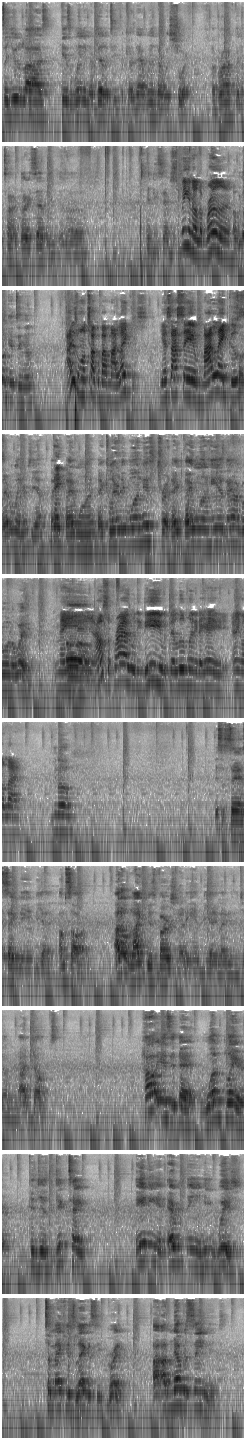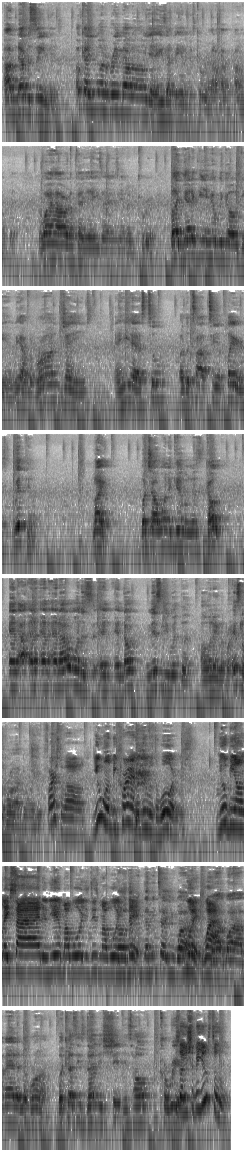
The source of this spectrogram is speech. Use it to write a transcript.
to utilize his winning ability because that window is short. LeBron finna turn 37 in uh in December. Speaking of LeBron, Oh, we gonna get to him. I just want to talk about my Lakers. Yes, I said my Lakers. So they're the winners, yeah. They, They- they won. They clearly won this trade. They they won hands down going away. Man, Um, I'm surprised what he did with that little money they had. I ain't gonna lie. You know, it's a sad state in the NBA. I'm sorry. I don't like this version of the NBA, ladies and gentlemen. I don't. How is it that one player can just dictate any and everything he wish to make his legacy great? I, I've never seen this. I've never seen this. Okay, you want to bring Melo on? Yeah, he's at the end of his career. I don't have a problem with that. Dwight Howard, okay, yeah, he's at his end of the career. But yet again, here we go again. We have LeBron James, and he has two of the top ten players with him. Like, but y'all want to give him this goat, and I and, and, and I don't want to and, and don't miss me with the oh it ain't LeBron. It's LeBron doing it. First of all, you wouldn't be crying if it was the Warriors. you'll be on their side and yeah, my Warriors this, my Warriors No, that. let, me, let me tell you why. What? Why? why. Why I'm mad at LeBron? Because he's done this shit his whole career. So you should be used to it.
